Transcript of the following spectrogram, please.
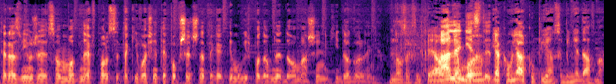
Teraz wiem, że są modne w Polsce takie właśnie te poprzeczne, tak jak ty mówisz, podobne do maszynki do golenia. No za chwilkę ja, Ale ja niestety- jaką ja kupiłem sobie niedawno.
